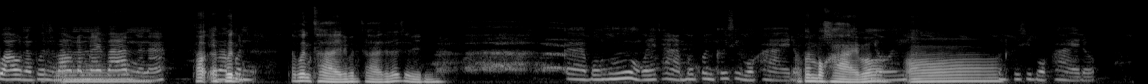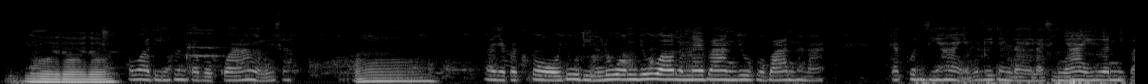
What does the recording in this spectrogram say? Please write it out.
เว้านะเพิ่นเว้านำนายบ้านนะนะถ้าแต่ว่าเพิ่นเพิ่นถ้าเพิ่นขายนี่เพิ่นขายเท่าได้สิดินก็บ่ฮู้บ่ได้ถามเพิ่นเพิ่นคือสิบ่ขายดอก เพิ่นบ่ขายบ่โดย อ๋อเพิ่นคือสิบ่ขายดอกโดยโดยโดยเพราะว่าดินเพิ่นก็บ่กว้างเลยซะอ๋อ เราอยากไปขออยู่ดินรวมอยู่เว้านำนายบ้านอยู่พ่อบ้านนะนะ จักเพิ่นสิให้บ่หรือจังใดล่ะสิย้ายเฮือนนี่ไป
